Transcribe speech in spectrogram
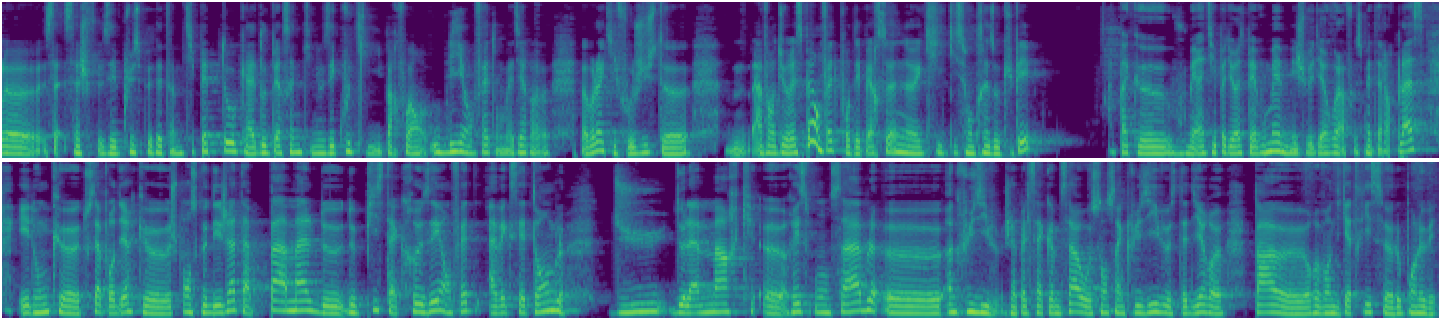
Euh, ça, ça, je faisais plus peut-être un petit pepto qu'à d'autres personnes qui nous écoutent, qui parfois oublient en fait, on va dire, bah voilà, qu'il faut juste avoir du respect en fait pour des personnes qui, qui sont très occupées pas que vous méritiez pas du respect à vous-même, mais je veux dire voilà, faut se mettre à leur place. Et donc tout ça pour dire que je pense que déjà tu as pas mal de, de, pistes à creuser en fait avec cet angle du de la marque euh, responsable euh, inclusive. J'appelle ça comme ça au sens inclusive, c'est-à-dire euh, pas revendicatrice le point levé,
